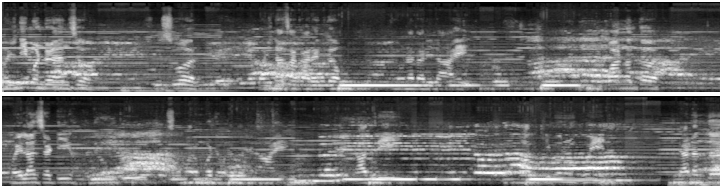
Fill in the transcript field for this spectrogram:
भजनी मंडळांचं ईश्वर भजनाचा कार्यक्रम ठेवण्यात आलेला आहे. दुपारनंतर महिलांसाठी समारंभ ठेवण्यात आहे. रात्री होईल त्यानंतर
